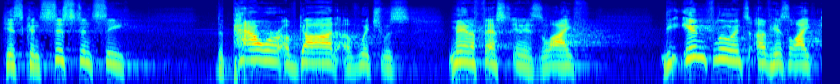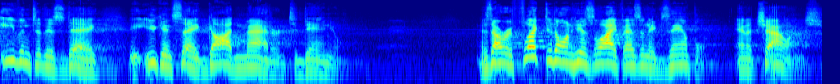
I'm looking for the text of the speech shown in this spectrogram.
his consistency, the power of God of which was manifest in his life, the influence of his life even to this day, you can say God mattered to Daniel. As I reflected on his life as an example and a challenge,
